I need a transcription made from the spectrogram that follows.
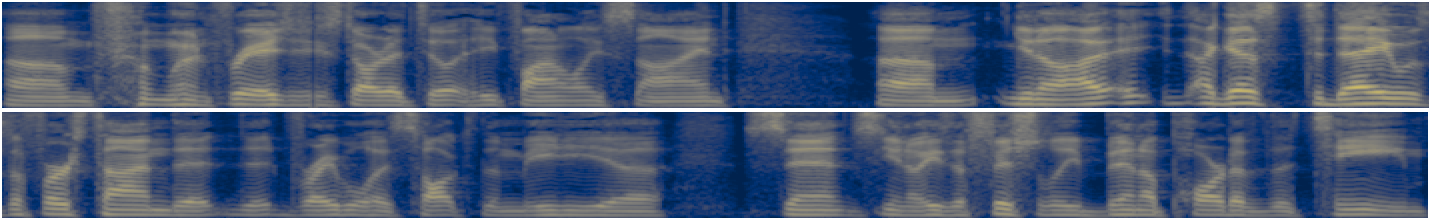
um, from when free agency started till he finally signed. Um, you know, I, I, guess today was the first time that, that Vrabel has talked to the media since, you know, he's officially been a part of the team.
